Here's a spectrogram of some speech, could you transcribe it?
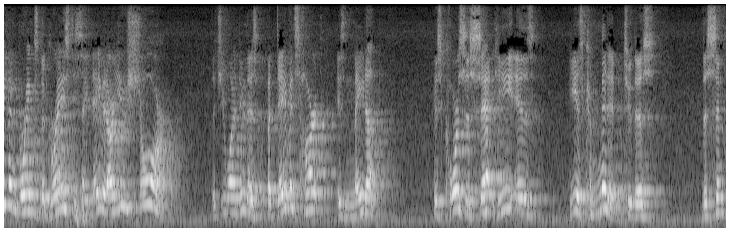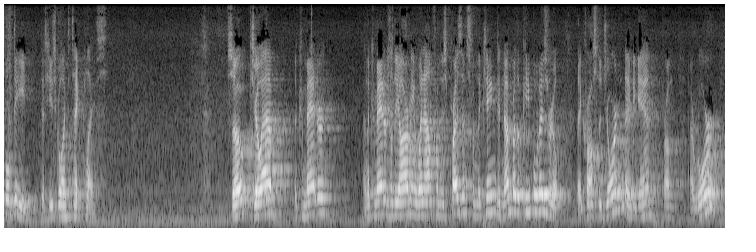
even brings the grace to say, David, are you sure that you want to do this? But David's heart is made up. His course is set. He is he is committed to this, this sinful deed that he's going to take place. So Joab, the commander, and the commanders of the army went out from his presence from the king to number the people of Israel. They crossed the Jordan. They began from Aroer.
